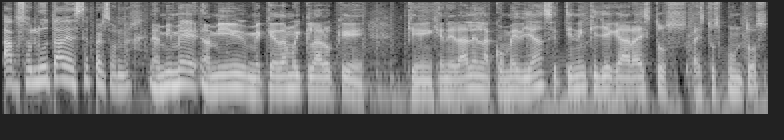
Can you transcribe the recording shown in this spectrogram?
absoluta de este personaje. A mí me, a mí me queda muy claro que, que en general en la comedia se tienen que llegar a estos, a estos puntos.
